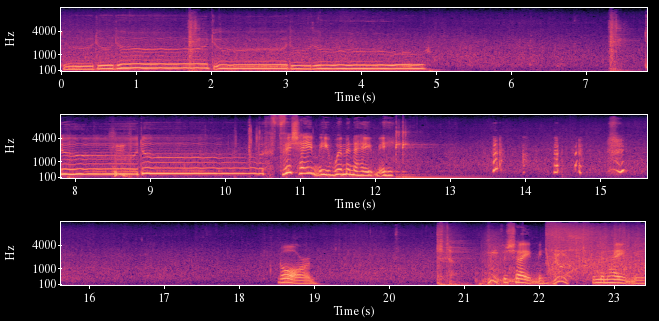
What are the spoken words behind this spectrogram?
do do do do do do do do Fish hate me, women hate me. Go on. Fish hate me. Women hate me.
